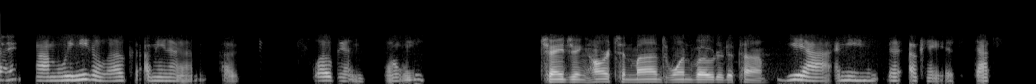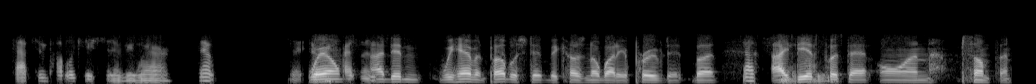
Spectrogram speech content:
Okay. Um, we need a logo. I mean, a, a slogan, don't we? Changing hearts and minds one vote at a time. Yeah. I mean, that, okay. It's that's that's in publication everywhere. That. that Well, I didn't. We haven't published it because nobody approved it, but That's I did put that on something.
